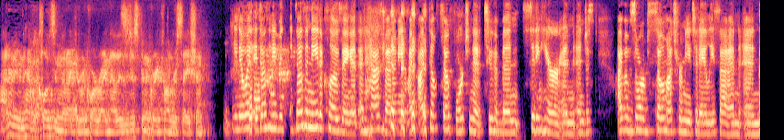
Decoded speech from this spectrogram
I don't even have a closing that I could record right now. This has just been a great conversation. You know what? It doesn't even it doesn't need a closing. It, it has been. I mean, I, I feel so fortunate to have been sitting here and and just I've absorbed so much from you today, Lisa, and and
